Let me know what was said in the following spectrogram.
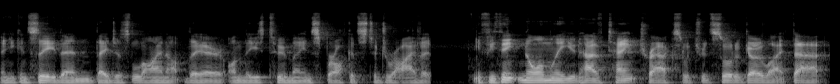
And you can see then they just line up there on these two main sprockets to drive it. If you think normally you'd have tank tracks, which would sort of go like that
